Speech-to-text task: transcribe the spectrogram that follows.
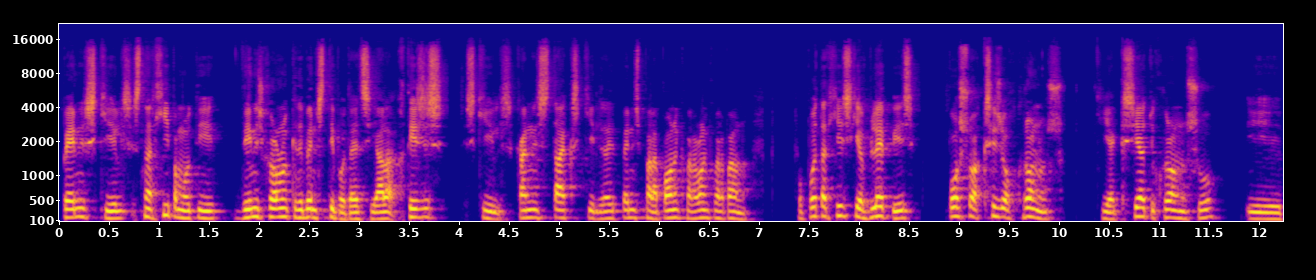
παίρνεις skills, στην αρχή είπαμε ότι δίνεις χρόνο και δεν παίρνεις τίποτα έτσι, αλλά χτίζεις skills, κάνεις stack skills, δηλαδή παίρνεις παραπάνω και παραπάνω και παραπάνω. Οπότε αρχίζεις και βλέπεις πόσο αξίζει ο χρόνος και η αξία του χρόνου σου, η,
